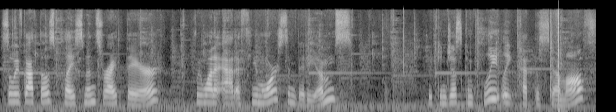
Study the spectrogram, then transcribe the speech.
So we've got those placements right there. If we want to add a few more cymbidiums, we can just completely cut the stem off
